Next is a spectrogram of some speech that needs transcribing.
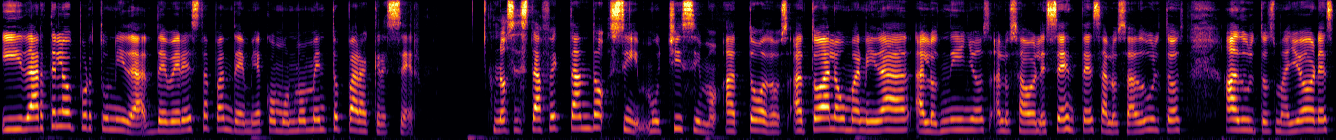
y darte la oportunidad de ver esta pandemia como un momento para crecer nos está afectando, sí, muchísimo a todos, a toda la humanidad, a los niños, a los adolescentes, a los adultos, adultos mayores.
